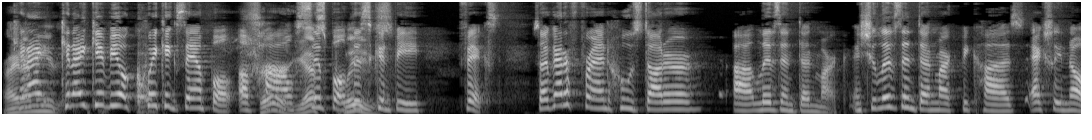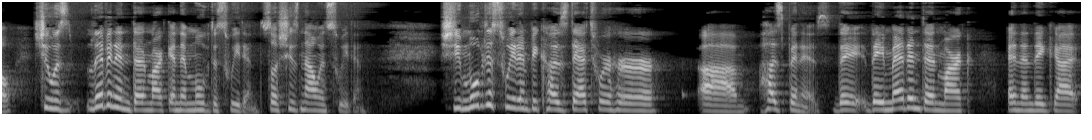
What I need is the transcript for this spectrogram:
Right? Can I, I mean, can I give you a quick example of sure, how yes, simple please. this can be fixed? So I've got a friend whose daughter uh, lives in Denmark, and she lives in Denmark because actually no, she was living in Denmark and then moved to Sweden. So she's now in Sweden. She moved to Sweden because that's where her um, husband is. They they met in Denmark, and then they got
